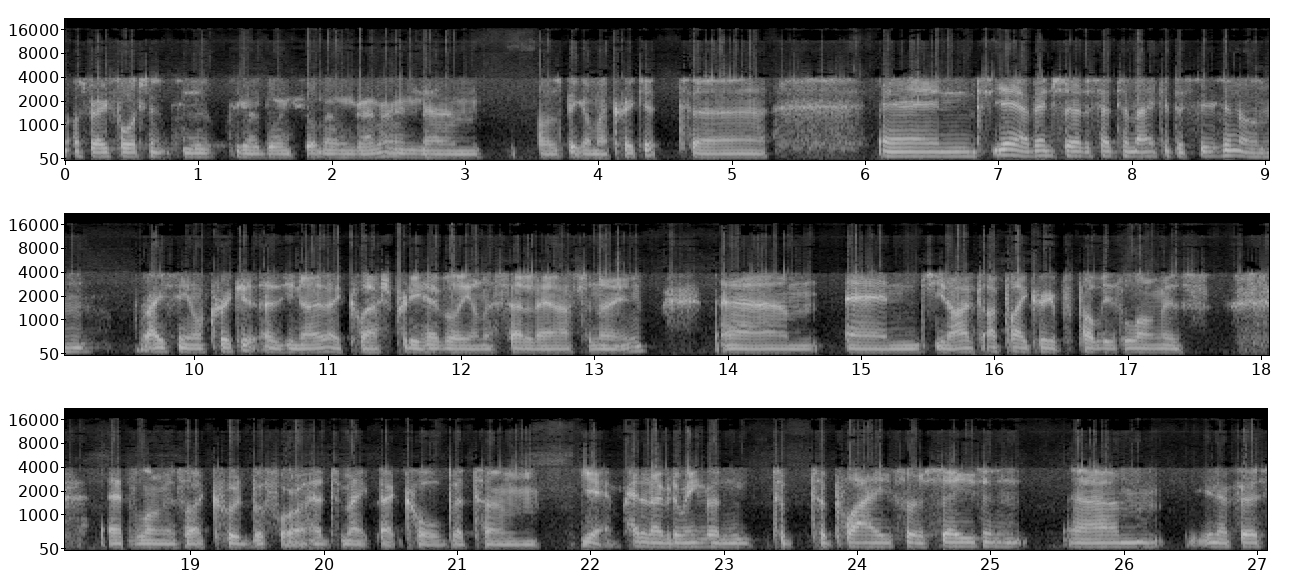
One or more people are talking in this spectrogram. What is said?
I was very fortunate to, to go to Boardingfield Melbourne Grammar, and um, I was big on my cricket. Uh, and yeah, eventually I just had to make a decision on racing or cricket. As you know, they clash pretty heavily on a Saturday afternoon. Um, and you know, I, I played cricket for probably as long as as long as I could before I had to make that call. But um, yeah, headed over to England to, to play for a season. Um, you know, first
